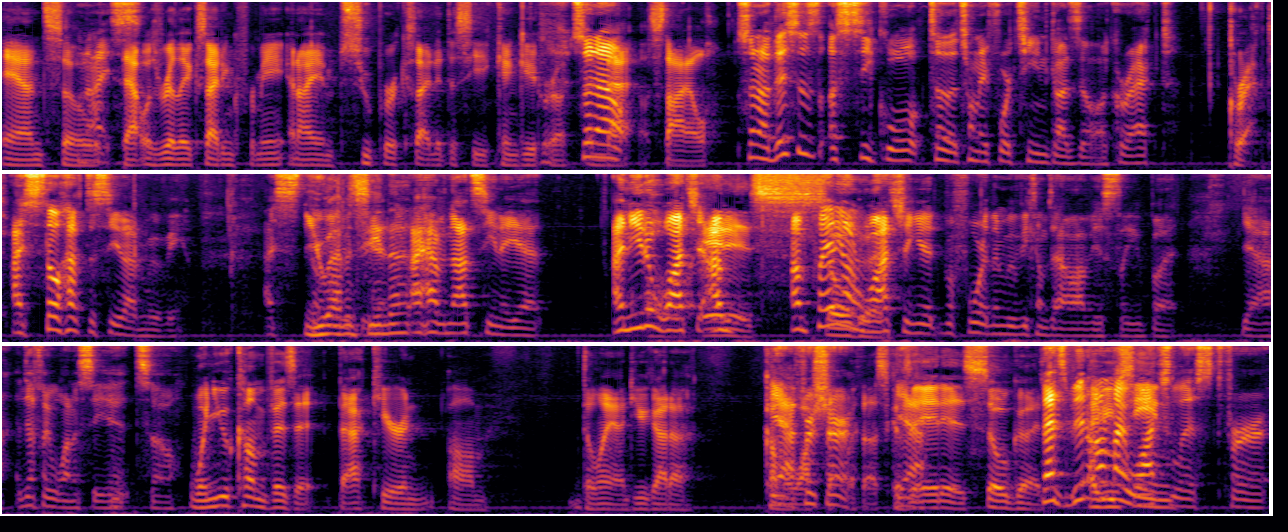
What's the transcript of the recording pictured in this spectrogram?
and so Nice. that was really exciting for me and i am super excited to see king ghidorah So in now- that style so now this is a sequel to the 2014 Godzilla, correct? correct I still have to see that movie. I still You haven't see seen it. that? I have not seen it yet. I need to watch it. I'm, is I'm planning so on good. watching it before the movie comes out, obviously, but yeah, I definitely want to see it. So when you come visit back here in um the land you gotta come Yeah, watch sure. that with us because Yeah. it is so good that's been Have on my watch list for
